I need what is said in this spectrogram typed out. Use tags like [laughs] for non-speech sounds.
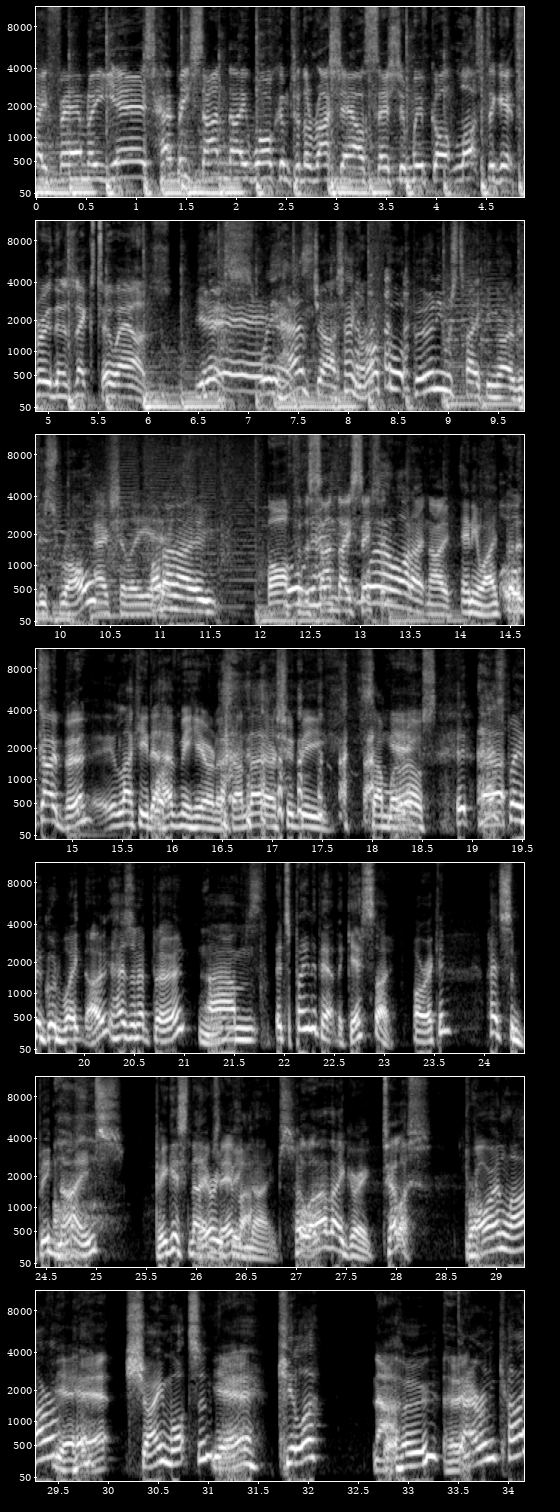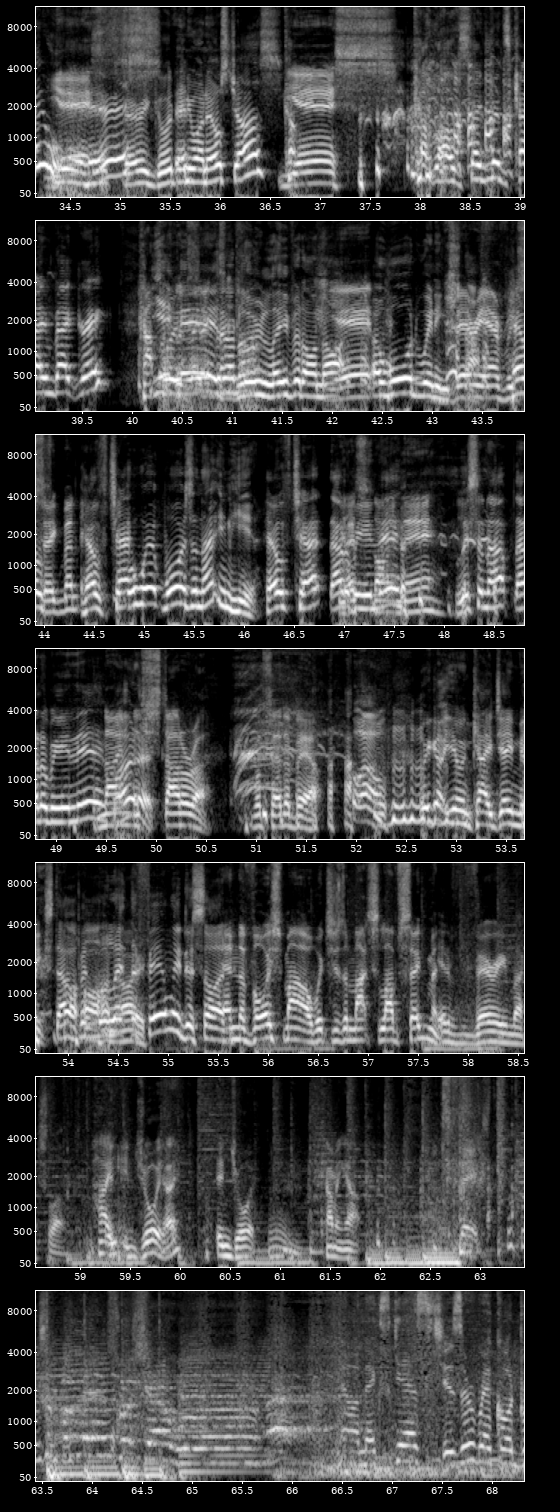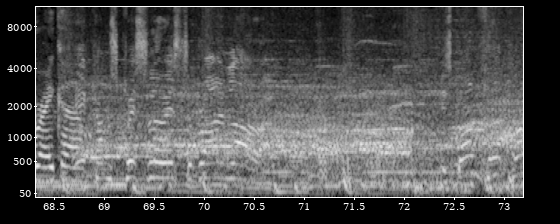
Family. Yes, happy Sunday. Welcome to the rush hour session. We've got lots to get through in this next two hours. Yes, we have, Josh. Hang on, I thought [laughs] Bernie was taking over this role. Actually, yeah. I don't know. Oh, for Well, the have- Sunday session. Well, I don't know. Anyway, but well, it's, go, Burn. Lucky to have me here on a Sunday. I should be [laughs] somewhere Yeah. else. it has been a good week, though, hasn't it, Bern? Mm. Um, it's been about the guests, though, I reckon. Had some big Oh. names. Biggest names Very big ever. names. Who are they, Greg? Tell us. Brian Lara. Yeah. Yeah. Shane Watson. Yeah. Killer. No. Who? Darren Cahill. Yes. Very good. Anyone else, Jars? Yes. A [laughs] couple old segments came back, Greg. Couple Yeah, of yes, segments. Blue, leave it or not. Yeah. Award winning. Very average Health, segment. health chat. Well, where, why isn't that in here? Health chat. That'll That's be in not there. in there. [laughs] Listen up. That'll be in there. Name won't the it? stutterer. What's that about? [laughs] Well, we got you and KG mixed up, and [laughs] Oh, we'll let the family decide. and the voicemail, which is a much loved segment. It very much loved. Hey, enjoy, hey? Enjoy. Hmm, coming up. Next. Our next guest is a record breaker. Here comes Chris Lewis to Brian Lara. He's gone for a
